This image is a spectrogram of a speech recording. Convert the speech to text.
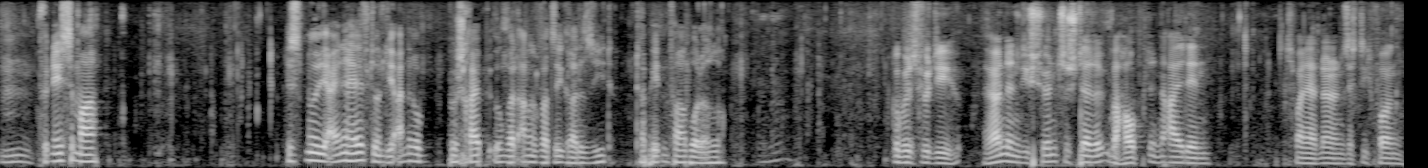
Mm, für nächste Mal ist nur die eine Hälfte und die andere beschreibt irgendwas anderes, was sie gerade sieht. Tapetenfarbe oder so. Du ist für die Hörenden die schönste Stelle überhaupt in all den 269 Folgen.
